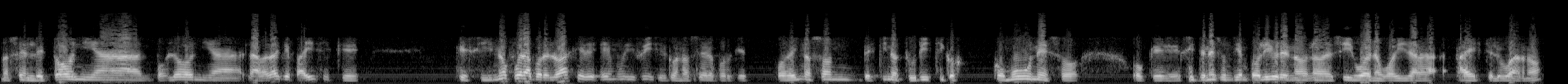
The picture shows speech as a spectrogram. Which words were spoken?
no sé, en Letonia, en Polonia, la verdad que países que, que si no fuera por el básquet es muy difícil conocer porque por ahí no son destinos turísticos comunes o, o que si tenés un tiempo libre no, no decís, bueno, voy a ir a, a este lugar, ¿no?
